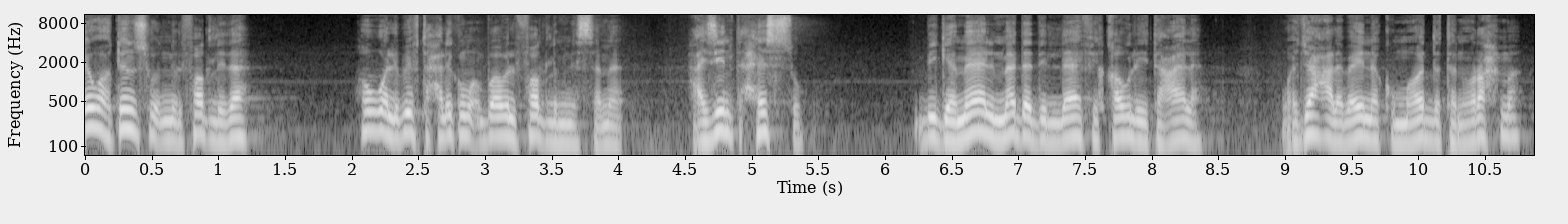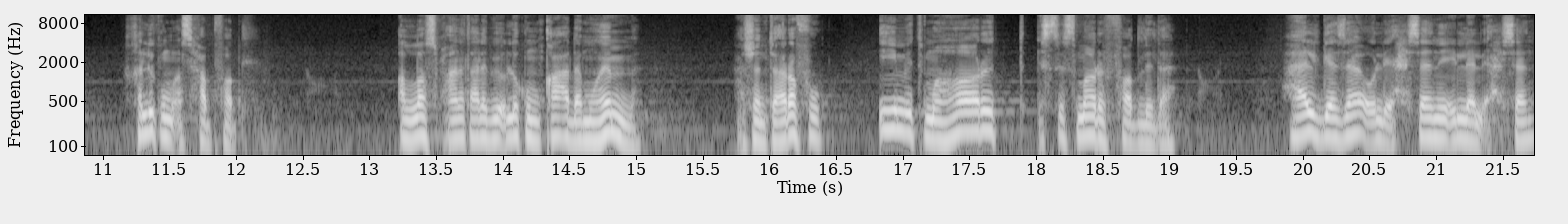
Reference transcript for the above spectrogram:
اوعوا تنسوا إن الفضل ده هو اللي بيفتح عليكم أبواب الفضل من السماء. عايزين تحسوا بجمال مدد الله في قوله تعالى وجعل بينكم مودة ورحمة خليكم أصحاب فضل. الله سبحانه وتعالى بيقول لكم قاعدة مهمة عشان تعرفوا قيمة مهارة استثمار الفضل ده هل جزاء الإحسان إلا الإحسان؟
